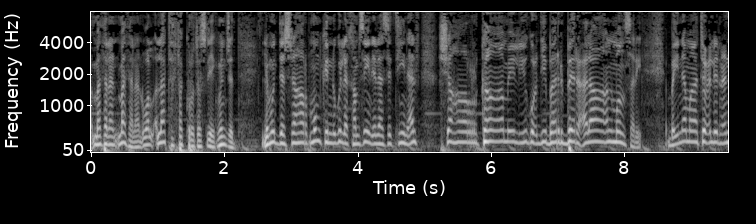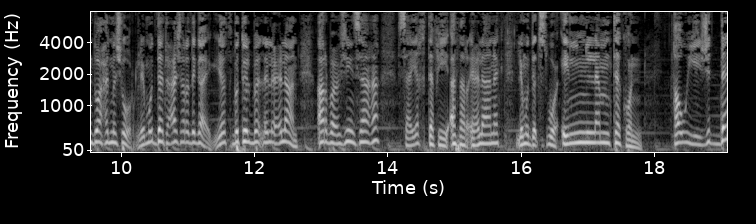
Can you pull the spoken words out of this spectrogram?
مثلا مثلا والله لا تفكروا تسليك من جد. لمدة شهر ممكن نقول لك 50 إلى 60 ألف شهر كامل يقعد يبربر على المنصري. بينما تعلن عند واحد مشهور لمدة 10 دقائق. يثبت الإعلان. 24 ساعة سيختفي أثر إعلانك لمدة أسبوع. إن لم تكن قوي جدا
